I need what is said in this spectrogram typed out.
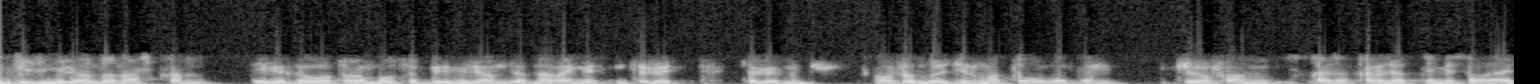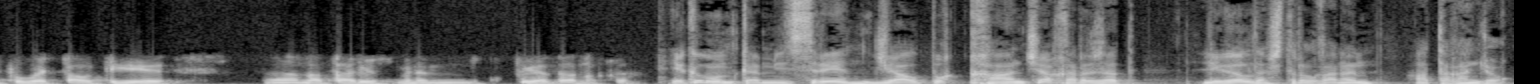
жүз миллиондон ашкан. Эгерде боло турган болсо бир миллион жанагы эмесин төлөйт төлөмүнчү. Ошондой жыйырма тогуз адам. Жок анын каражаттын эмеси айтып албайт ал тиги нотариус менен купуяда аныкы. Экономика министри жалпы канча каражат легалдаштырылганын атаган жок.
